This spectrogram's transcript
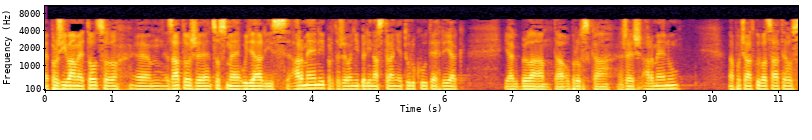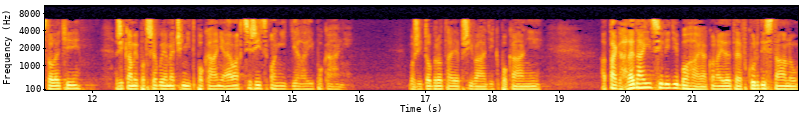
E, prožíváme to, co, e, za to, že, co jsme udělali s Armény, protože oni byli na straně Turků tehdy, jak, jak byla ta obrovská řeš Arménů na počátku 20. století. Říká, my potřebujeme činit pokání. A já vám chci říct, oni dělají pokání. Boží dobrota je přivádí k pokání. A tak hledající lidi Boha, jako najdete v Kurdistánu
